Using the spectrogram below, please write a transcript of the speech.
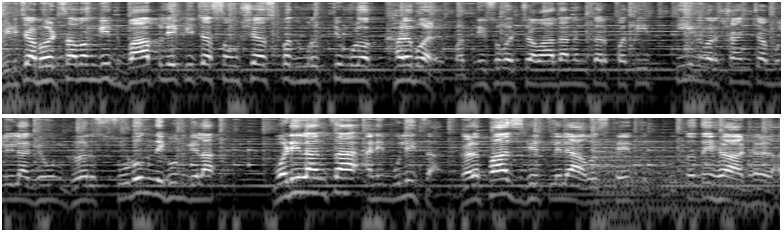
बीडच्या भटसावंगीत बाप लेकीच्या संशयास्पद मृत्यूमुळे खळबळ. पत्नीसोबतच्या वादानंतर पती तीन वर्षांच्या मुलीला घेऊन घर सोडून निघून गेला. वडिलांचा आणि मुलीचा गळफास घेतलेल्या अवस्थेत मृतदेह आढळला.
